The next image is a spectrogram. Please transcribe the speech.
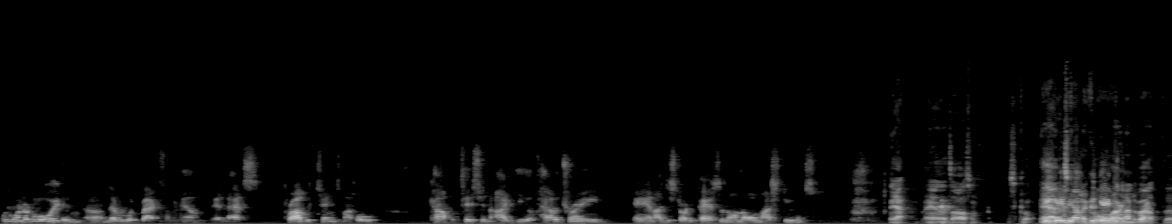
we went under Lloyd and uh, never looked back from him. And that's probably changed my whole competition idea of how to train. And I just started passing it on to all my students. Yeah, man, that's awesome. It's cool. Yeah, it's kind of cool gave me my learning about the,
